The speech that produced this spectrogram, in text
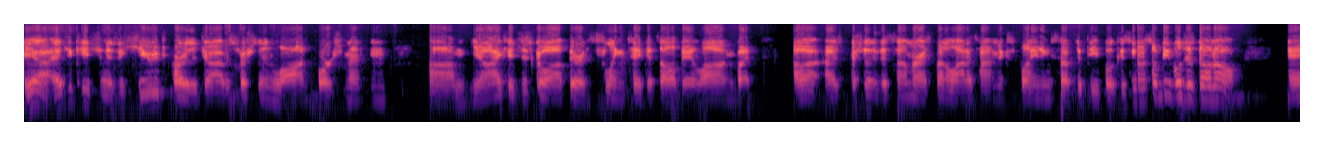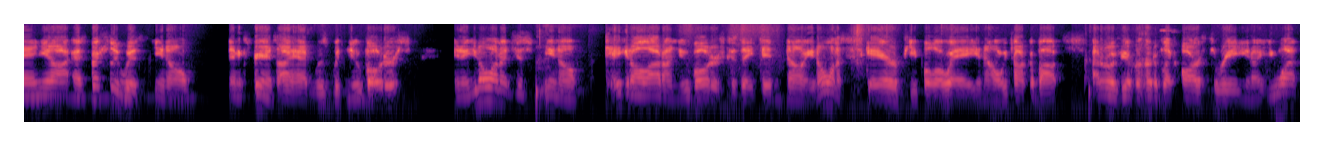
yeah education is a huge part of the job especially in law enforcement and um, you know i could just go out there and sling tickets all day long but uh, especially this summer, I spent a lot of time explaining stuff to people because you know some people just don't know, and you know especially with you know an experience I had was with new boaters. You know, you don't want to just you know take it all out on new boaters because they didn't know. You don't want to scare people away. You know, we talk about I don't know if you ever heard of like R three. You know, you want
